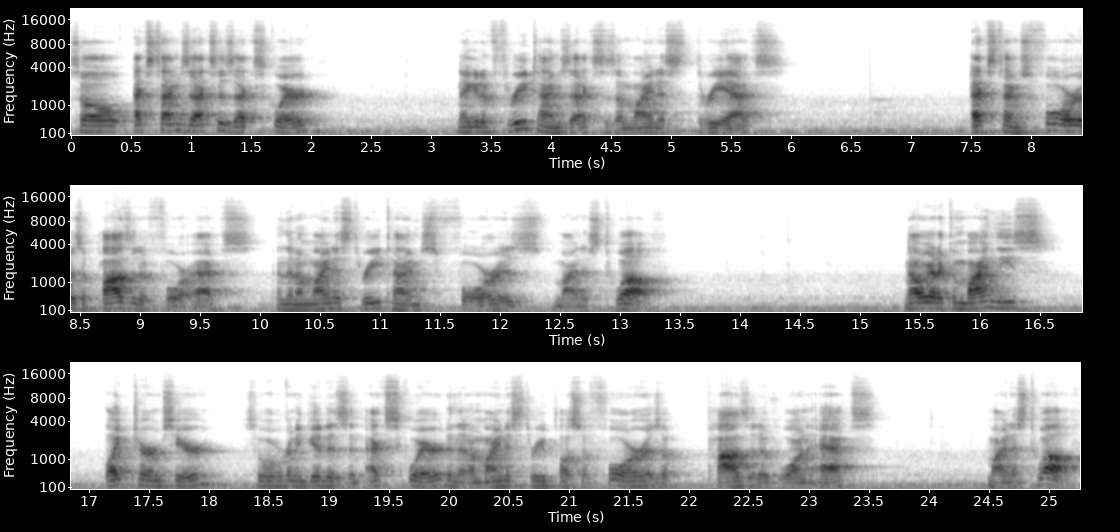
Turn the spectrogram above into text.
So x times x is x squared. Negative 3 times x is a minus 3x. x times 4 is a positive 4x. And then a minus 3 times 4 is minus 12. Now we've got to combine these like terms here. So what we're going to get is an x squared, and then a minus 3 plus a 4 is a positive 1x minus 12.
